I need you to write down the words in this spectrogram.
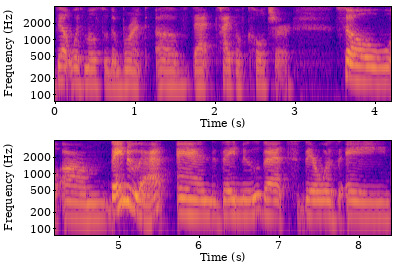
dealt with most of the brunt of that type of culture. So um, they knew that, and they knew that there was a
